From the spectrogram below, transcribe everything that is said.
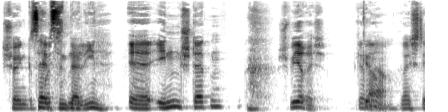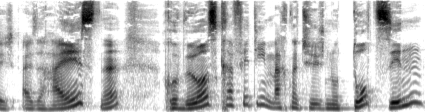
schön geputzten Selbst in Berlin. Äh, Innenstädten schwierig. Genau. richtig. Also heißt, ne, Reverse Graffiti macht natürlich nur dort Sinn,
